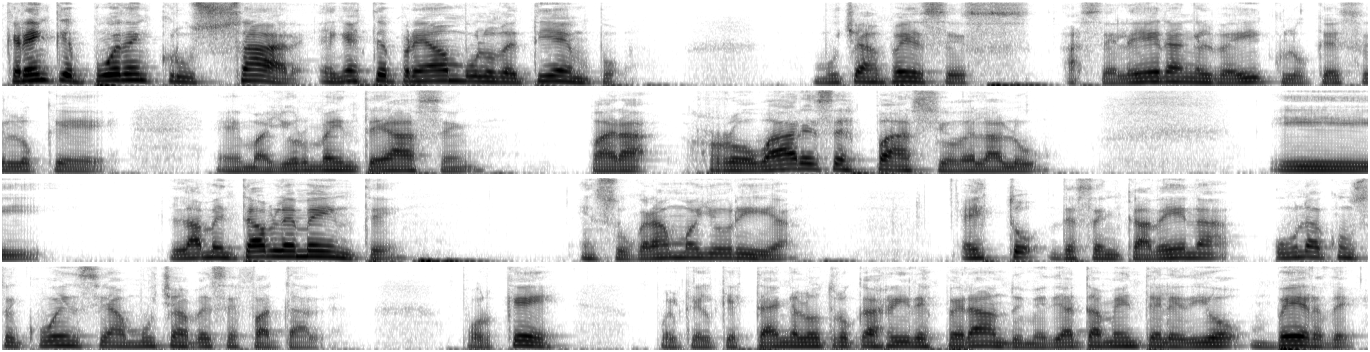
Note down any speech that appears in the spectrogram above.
creen que pueden cruzar en este preámbulo de tiempo. Muchas veces aceleran el vehículo, que es lo que eh, mayormente hacen, para robar ese espacio de la luz. Y Lamentablemente, en su gran mayoría, esto desencadena una consecuencia muchas veces fatal. ¿Por qué? Porque el que está en el otro carril esperando inmediatamente le dio verde,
